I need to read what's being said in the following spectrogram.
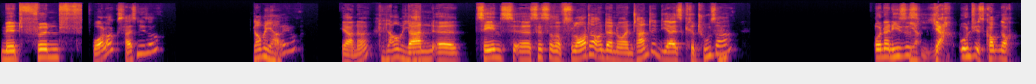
mit fünf Warlocks, heißen die so? Glaube ja. Ja, ne? Glaube ja. Dann äh, zehn äh, Sisters of Slaughter und der neuen Tante, die heißt Kretusa. Mhm. Und dann hieß es, ja. ja, und es kommt noch,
